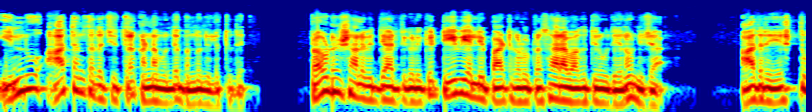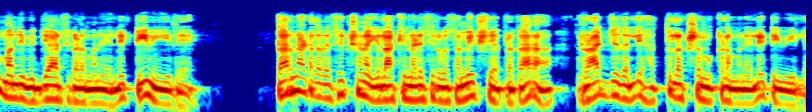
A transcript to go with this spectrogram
ಇನ್ನೂ ಆತಂಕದ ಚಿತ್ರ ಕಣ್ಣ ಮುಂದೆ ಬಂದು ನಿಲ್ಲುತ್ತದೆ. ಪ್ರೌಢಶಾಲಾ ವಿದ್ಯಾರ್ಥಿಗಳಿಗೆ ಟಿವಿಯಲ್ಲಿ ಪಾಠಗಳು ಪ್ರಸಾರವಾಗುತ್ತಿರುವುದೇನೋ ನಿಜ. ಆದರೆ ಎಷ್ಟು ಮಂದಿ ವಿದ್ಯಾರ್ಥಿಗಳ ಮನೆಯಲ್ಲಿ ಟಿವಿ ಇದೆ? ಕರ್ನಾಟಕದ ಶಿಕ್ಷಣ ಇಲಾಖೆ ನಡೆಸಿರುವ ಸಮೀಕ್ಷೆಯ ಪ್ರಕಾರ ರಾಜ್ಯದಲ್ಲಿ ಹತ್ತು ಲಕ್ಷ ಮಕ್ಕಳ ಮನೆಯಲ್ಲಿ ಟಿವಿ ಇಲ್ಲ.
